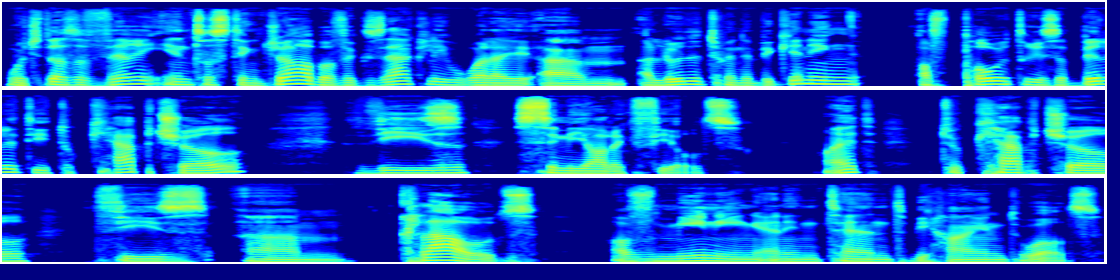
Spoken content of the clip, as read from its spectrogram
which does a very interesting job of exactly what I um, alluded to in the beginning of poetry's ability to capture these semiotic fields, right? To capture these um, clouds of meaning and intent behind words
